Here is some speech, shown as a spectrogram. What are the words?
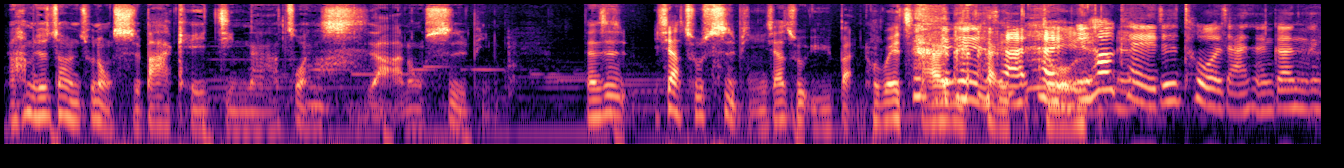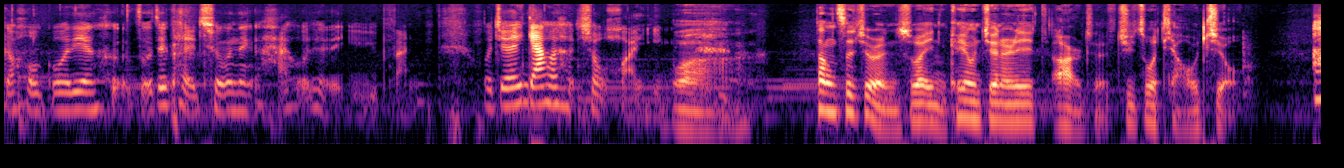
然后他们就专门出那种十八 K 金啊、钻石啊那种饰品。但是一下出视频，一下出鱼板，会不会差太多？以后可以就是拓展成跟那个火锅店合作，就可以出那个海火腿的鱼板，我觉得应该会很受欢迎哇！上次就有人说，哎、你可以用 Generate Art 去做调酒啊。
